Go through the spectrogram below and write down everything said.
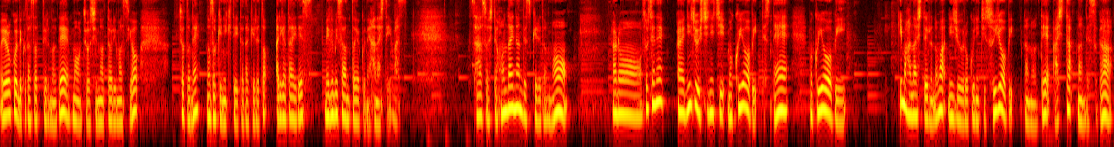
喜んでくださってるので、もう調子に乗っておりますよ。ちょっとね、覗きに来ていただけるとありがたいです。めぐみさんとよくね、話しています。さあ、そして本題なんですけれども、あのそしてね、えー27日木曜日ですね。木曜日、今話しているのは26日水曜日なので明日なんですが、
